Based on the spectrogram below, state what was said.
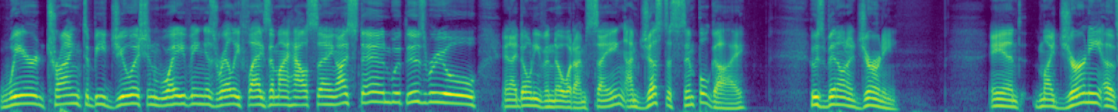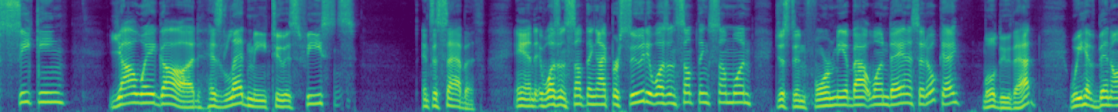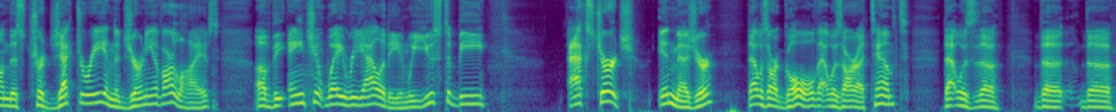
weird trying to be Jewish and waving Israeli flags in my house saying, I stand with Israel. And I don't even know what I'm saying. I'm just a simple guy who's been on a journey. And my journey of seeking Yahweh God has led me to his feasts and to Sabbath. And it wasn't something I pursued. It wasn't something someone just informed me about one day. And I said, okay, we'll do that. We have been on this trajectory in the journey of our lives of the ancient way reality. And we used to be Acts Church in measure. That was our goal. That was our attempt. That was the the the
